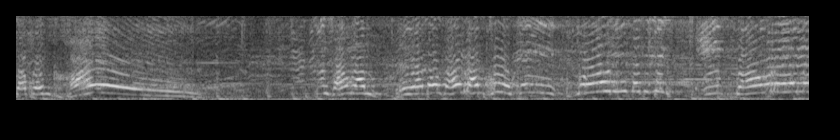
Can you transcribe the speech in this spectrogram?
จะเป็นใครทั้งสองลำเรือทั้งสองลำคู่ขี้ดูดีจังจริงๆอีกสองเมตรอี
